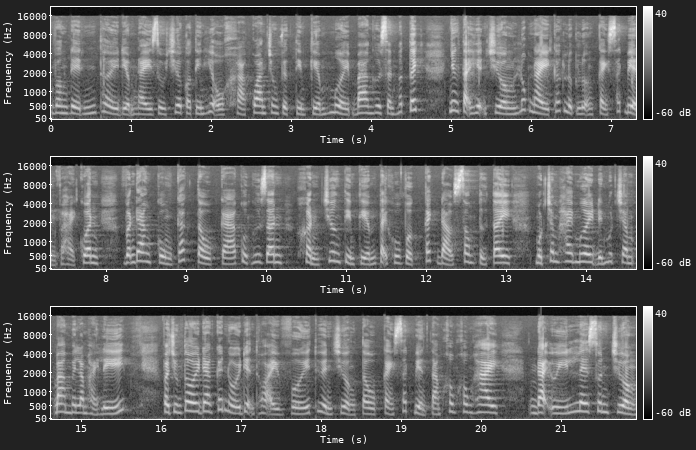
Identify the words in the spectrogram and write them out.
Vâng, đến thời điểm này dù chưa có tín hiệu khả quan trong việc tìm kiếm 13 ngư dân mất tích, nhưng tại hiện trường lúc này các lực lượng cảnh sát biển và hải quân vẫn đang cùng các tàu cá của ngư dân khẩn trương tìm kiếm tại khu vực cách đảo sông Tử Tây 120 đến 135 hải lý. Và chúng tôi đang kết nối điện thoại với thuyền trưởng tàu cảnh sát biển 8002, Đại úy Lê Xuân Trường.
